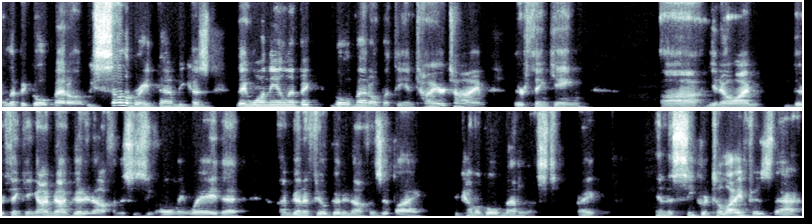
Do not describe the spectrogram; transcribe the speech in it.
olympic gold medal and we celebrate them because they won the olympic gold medal but the entire time they're thinking uh, you know i'm they're thinking i'm not good enough and this is the only way that i'm going to feel good enough is if i become a gold medalist right? And the secret to life is that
